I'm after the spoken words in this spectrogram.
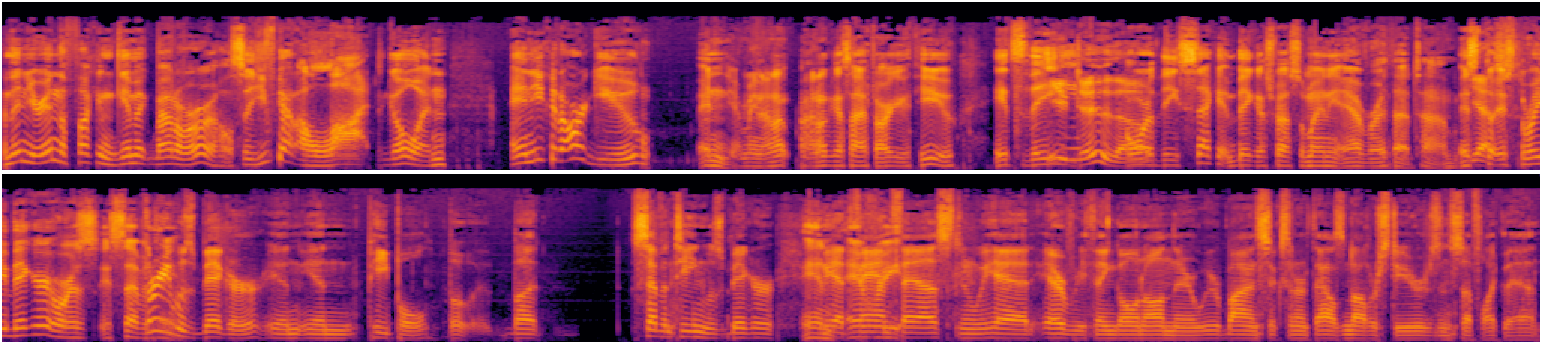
And then you're in the fucking gimmick battle royal. So you've got a lot going. And you could argue, and I mean, I don't, I don't guess I have to argue with you. It's the You do, though. or the second biggest WrestleMania ever at that time. Is, Yes. th- is three bigger or is, is seventeen? Three was bigger in in people, but but seventeen was bigger. And we had every- Fan Fest, and we had everything going on there. We were buying six hundred thousand dollar steers and stuff like that.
